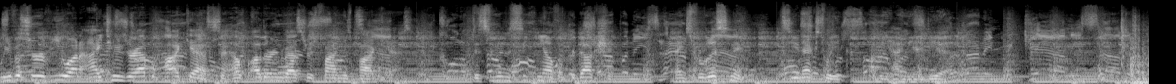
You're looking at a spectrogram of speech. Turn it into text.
leave us a review on iTunes or Apple Podcasts to help other investors find this podcast. This has been a Seeking Alpha production. Thanks for listening. See you next week on Behind the Idea.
